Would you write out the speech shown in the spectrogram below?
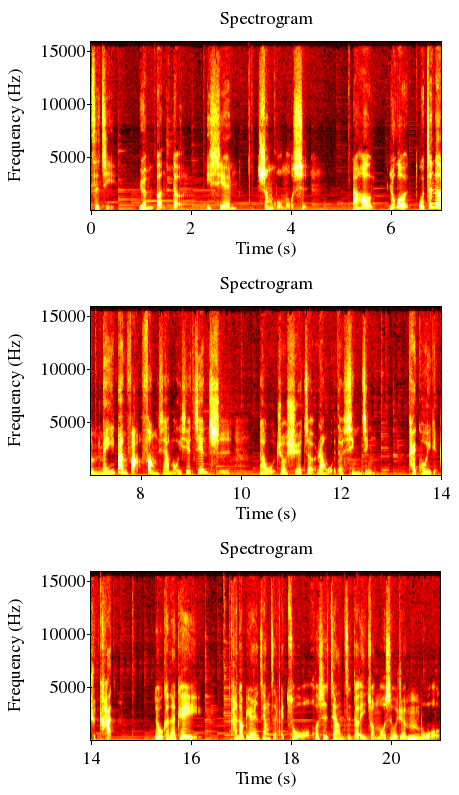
自己原本的一些生活模式，然后如果我真的没办法放下某一些坚持，那我就学着让我的心境开阔一点去看，所以我可能可以看到别人这样子来做，或是这样子的一种模式，我觉得嗯，我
